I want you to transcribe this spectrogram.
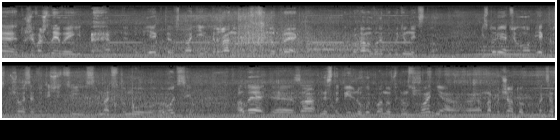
е, дуже важливий об'єкт в складі державного інвестиційного проєкту програми великого будівництва. Історія цього об'єкту розпочалася в 2017 році. Але е, за нестабільного плану фінансування е, на початок 2020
